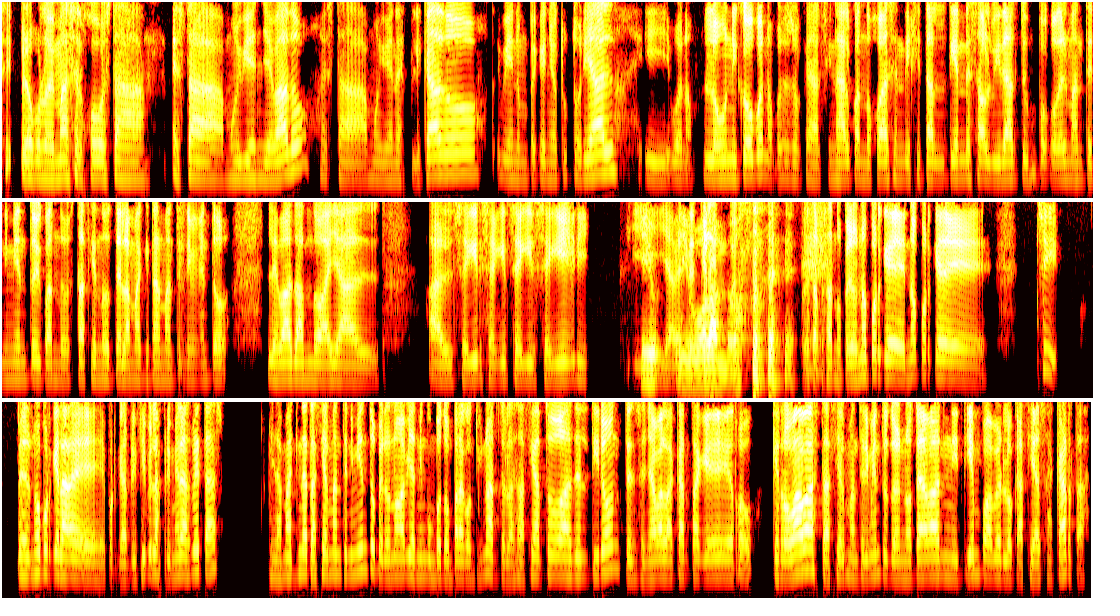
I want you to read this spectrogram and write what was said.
Sí, pero por lo demás el juego está, está muy bien llevado, está muy bien explicado, viene un pequeño tutorial y bueno, lo único, bueno, pues eso que al final cuando juegas en digital tiendes a olvidarte un poco del mantenimiento y cuando está haciéndote la máquina el mantenimiento le vas dando ahí al, al seguir, seguir, seguir, seguir y, y, y, a veces volando. está pasando, pero no porque, no porque, sí, pero no porque, la, porque al principio las primeras betas la máquina te hacía el mantenimiento, pero no había ningún botón para continuar. Te las hacía todas del tirón, te enseñaba la carta que, ro que robabas, te hacía el mantenimiento, entonces no te daban ni tiempo a ver lo que hacía esa carta.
